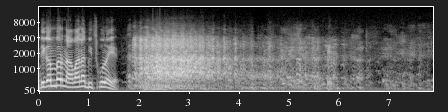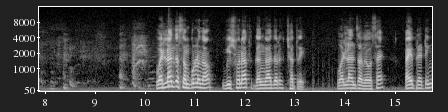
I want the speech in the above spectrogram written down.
दिगंबर नावाला बिचकू नये. वडिलांचं संपूर्ण नाव विश्वनाथ गंगाधर छत्रे. वडिलांचा व्यवसाय टाईपरायटिंग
